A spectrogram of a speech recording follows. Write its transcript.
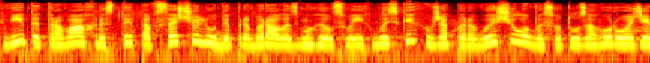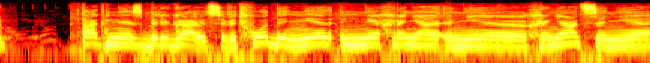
квіти, трава, хрести та все, що люди прибирали з могил своїх близьких, вже перевищило висоту загорожі. Так не зберігаються відходи, не, не, храня, не храняться, не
